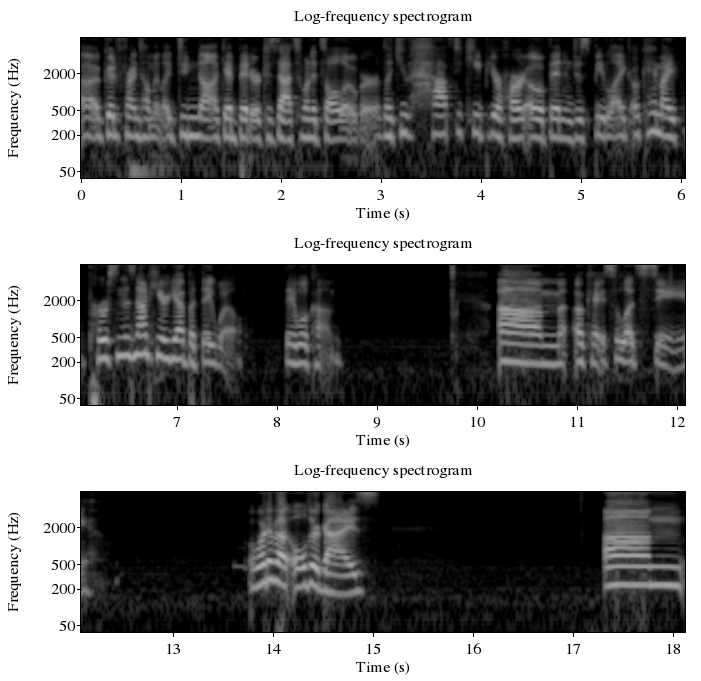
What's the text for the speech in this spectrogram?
a good friend tell me, like, do not get bitter because that's when it's all over. Like, you have to keep your heart open and just be like, okay, my person is not here yet, but they will. They will come. Um, okay, so let's see. What about older guys? Um,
